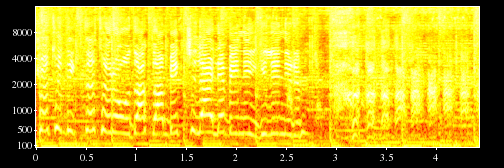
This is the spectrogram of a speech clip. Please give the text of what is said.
Kötü diktatöre odaklan, bekçilerle ben ilgilenirim.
